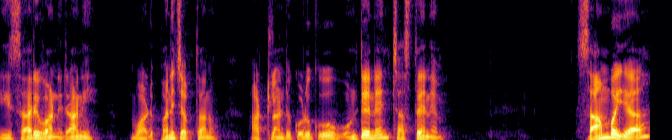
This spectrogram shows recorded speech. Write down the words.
ఈసారి వాణ్ణి రాని వాడి పని చెప్తాను. అట్లాంటి కొడుకు ఉంటేనేం చస్తేనేం? సాంబయ్య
